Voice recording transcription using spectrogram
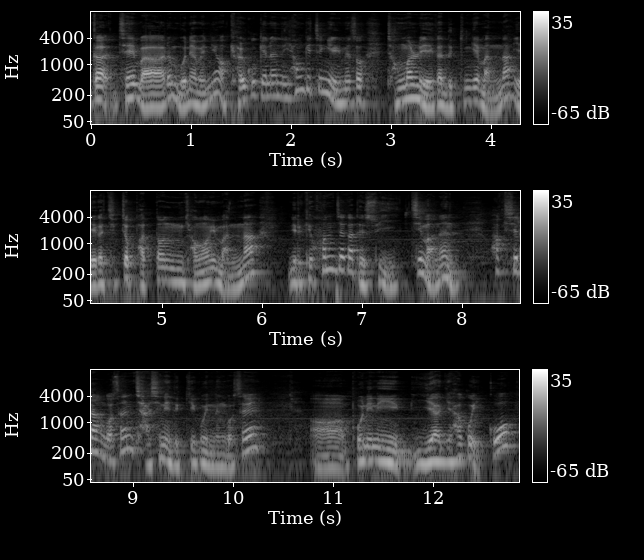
그러니까 제 말은 뭐냐면요. 결국에는 현기증이 일면서 정말로 얘가 느낀 게 맞나? 얘가 직접 봤던 경험이 맞나? 이렇게 혼재가 될 수 있지만은 확실한 것은 자신이 느끼고 있는 것을 어, 본인이 이야기하고 있고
